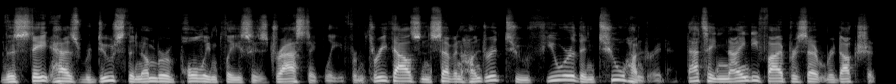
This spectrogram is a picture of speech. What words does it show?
The state has reduced the number of polling places drastically from 3,700 to fewer than 200. That's a 95% reduction.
